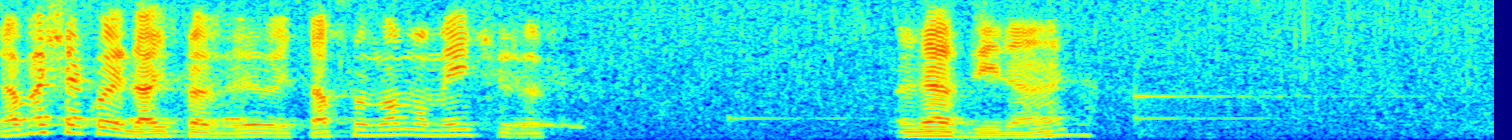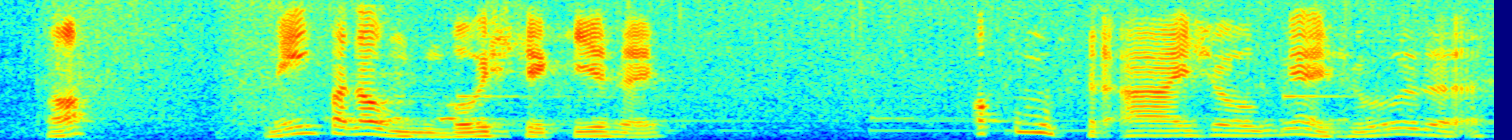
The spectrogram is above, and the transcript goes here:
Eu abaixei a qualidade pra ver, velho. Tá funcionando normalmente, velho. Mas é a vida, né? Ó. Nem pra dar um boost aqui, velho. Ó como traz, jogo. Me ajuda.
